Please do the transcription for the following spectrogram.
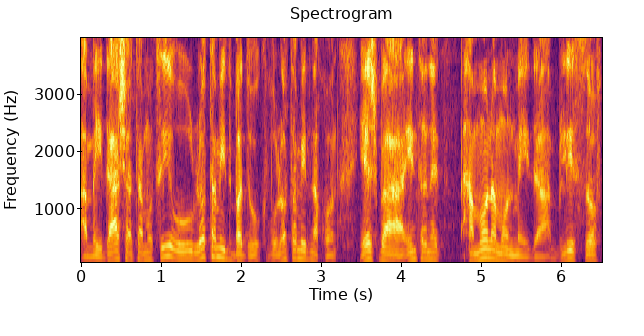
המידע שאתה מוציא הוא לא תמיד בדוק והוא לא תמיד נכון. יש באינטרנט המון המון מידע, בלי סוף,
